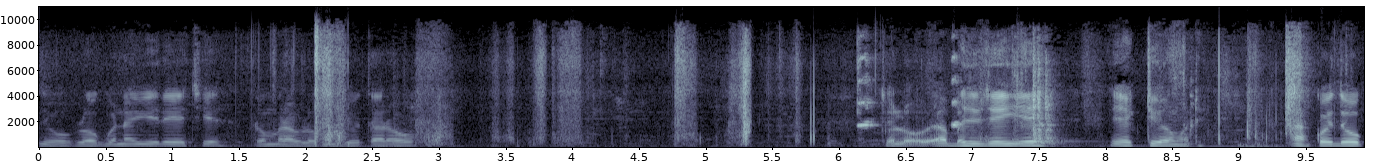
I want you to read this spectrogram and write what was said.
જો બ્લોગ બનાવી રહ્યા છીએ. તો અમારા બ્લોગમાં જોતા રહો. ચલો, હવે આ બાજુ જઈએ એક્ટિવા માટે. આ કોઈ દો,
